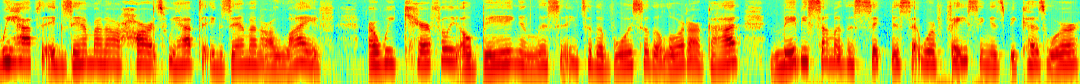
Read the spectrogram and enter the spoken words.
We have to examine our hearts. We have to examine our life. Are we carefully obeying and listening to the voice of the Lord our God? Maybe some of the sickness that we're facing is because we're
